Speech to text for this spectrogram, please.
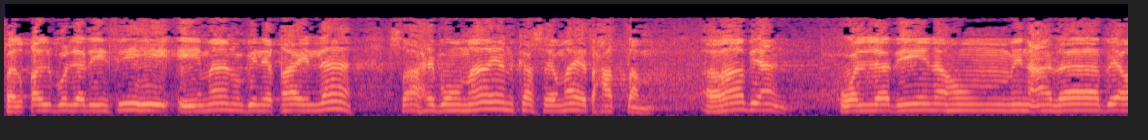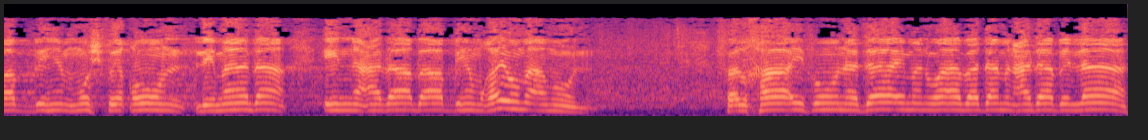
فالقلب الذي فيه إيمان بلقاء الله صاحبه ما ينكسر ما يتحطم. رابعا والذين هم من عذاب ربهم مشفقون. لماذا؟ إن عذاب ربهم غير مأمون. فالخائفون دائما وأبدا من عذاب الله.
